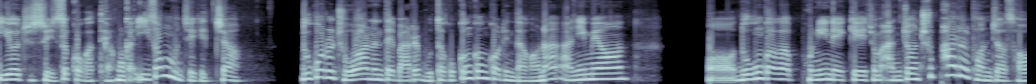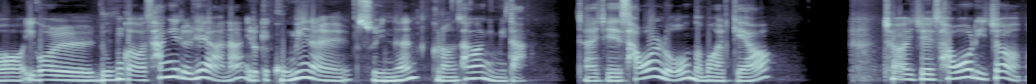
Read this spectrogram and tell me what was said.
이어질 수 있을 것 같아요. 그러니까 이성 문제겠죠. 누구를 좋아하는데 말을 못하고 끙끙거린다거나 아니면 어, 누군가가 본인에게 좀 안 좋은 추파를 던져서 이걸 누군가와 상의를 해야 하나 이렇게 고민할 수 있는 그런 상황입니다. 자 이제 4월로 넘어갈게요. 자 이제 4월이죠.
